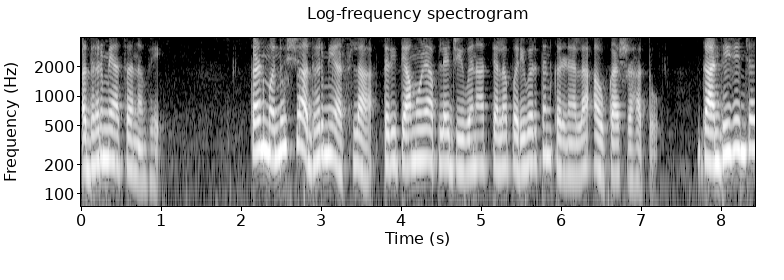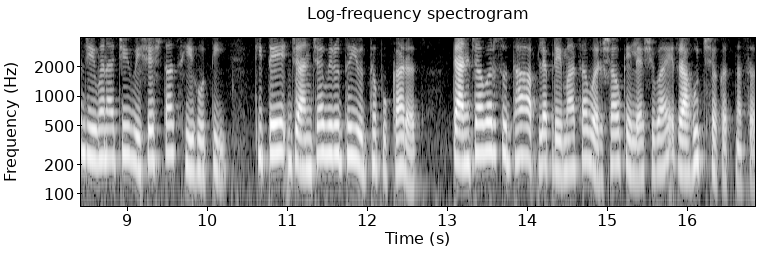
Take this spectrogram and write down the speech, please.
अधर्म्याचा नव्हे. कारण मनुष्य अधर्मी असला तरी त्यामुळे आपल्या जीवनात त्याला परिवर्तन करण्याला अवकाश राहतो. गांधीजींच्या जीवनाची विशेषताच ही होती की ते ज्यांच्या विरुद्ध युद्ध पुकारत त्यांच्यावर सुद्धा आपल्या प्रेमाचा वर्षाव केल्याशिवाय राहूच शकत नसत.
